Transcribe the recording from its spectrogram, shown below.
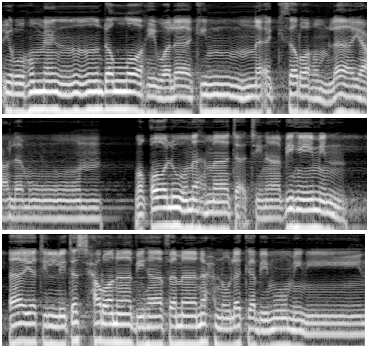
طائرهم عند الله ولكن أكثرهم لا يعلمون. وقالوا مهما تأتنا به من آية لتسحرنا بها فما نحن لك بمؤمنين.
